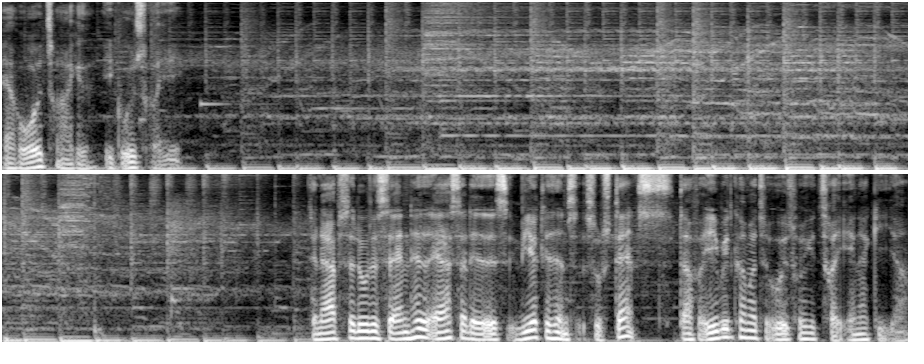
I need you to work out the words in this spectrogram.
er hovedtrækket i Guds rige. Den absolute sandhed er således virkelighedens substans, der for evigt kommer til udtryk i tre energier.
